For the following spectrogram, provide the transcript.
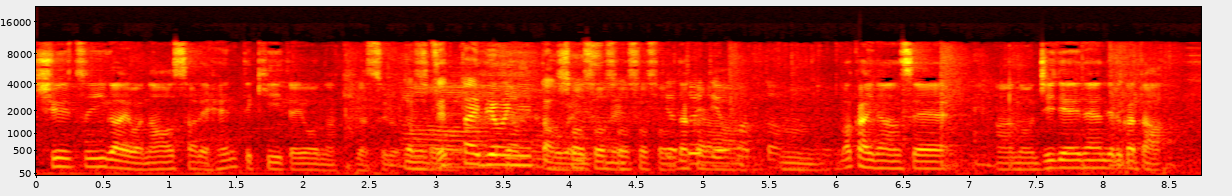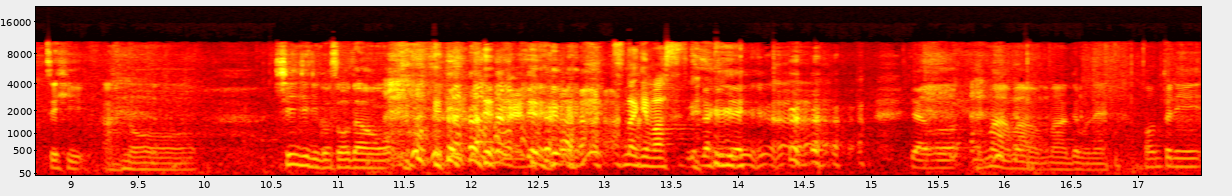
手術以外は治されへんって聞いたような気がする。でもそう。絶対病院に行った方がいいそうですね。そうそうそうやっといだからてよかった。うん、若い男性あの自で悩んでる方 ぜひあの 真摯にご相談を。いつなげます やもう。まあまあまあでもね本当に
